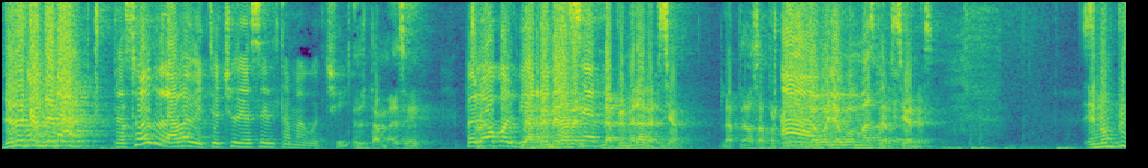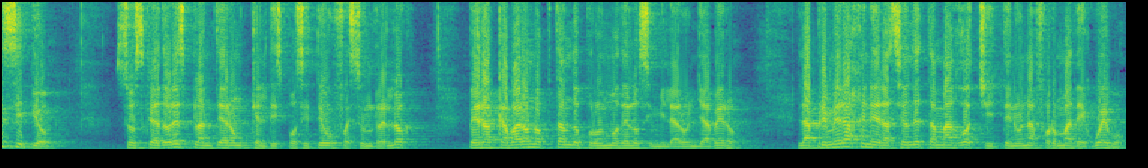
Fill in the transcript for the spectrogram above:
Yo le Pero solo duraba 28 días el Tamagotchi. El sí. Pero luego volvió la a primera, renacer. La primera versión. La- o sea, porque Ah, luego ok, ya hubo más versiones. En un principio, sus creadores plantearon que el dispositivo fuese un reloj, pero acabaron optando por un modelo similar a un llavero. La primera generación de Tamagotchi tenía una forma de huevo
